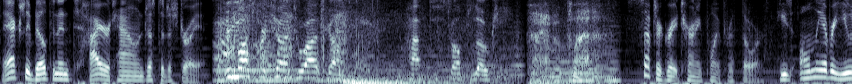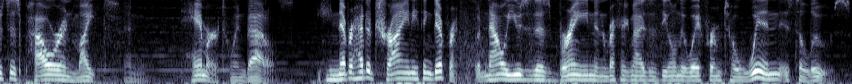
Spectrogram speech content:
They actually built an entire town just to destroy it. We must return to Asgard. You have to stop Loki. I have a plan. Such a great turning point for Thor. He's only ever used his power and might and hammer to win battles. He never had to try anything different, but now he uses his brain and recognizes the only way for him to win is to lose.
